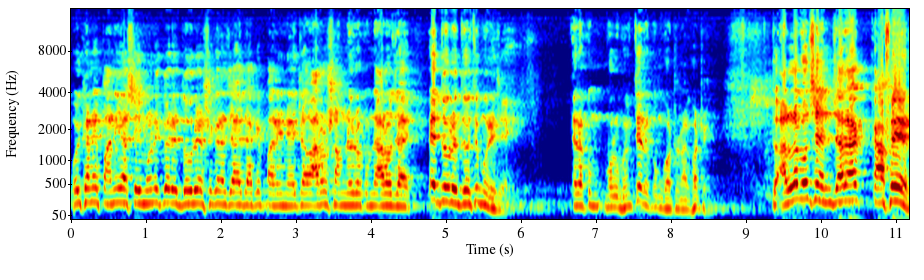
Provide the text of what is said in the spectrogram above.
ওইখানে পানি আসে মনে করে দৌড়ে সেখানে যায়, দেখে পানি নেই এটা আরও সামনে এরকম আরও যায়। এ দৌড়ে দৌড়তে মরে যায়। এরকম মরুভূমিতে এরকম ঘটনা ঘটে। তো আল্লাহ বলছেন, যারা কাফের,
